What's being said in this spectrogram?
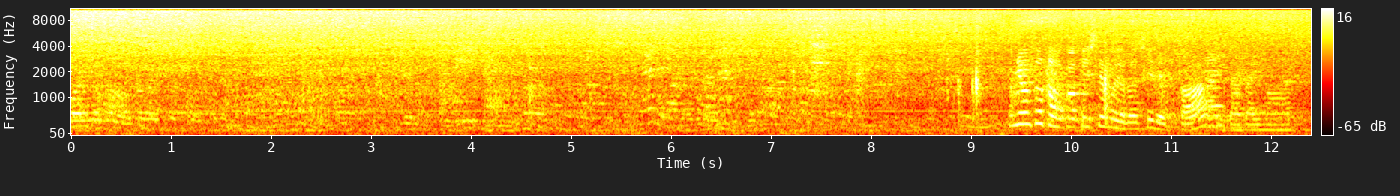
オニオンソースおかけしてもよろしいですか、はい、いただきます。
